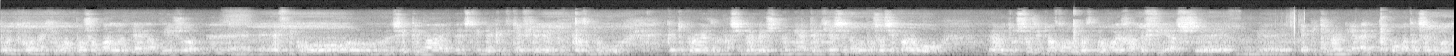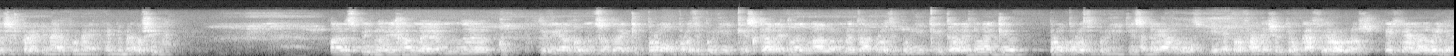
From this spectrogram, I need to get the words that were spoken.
πολιτικών αρχηγών, πόσο μάλλον για ένα μείζον ε, εθνικό ζήτημα είναι στην διακριτική ευκαιρία του Πρωθυπουργού και του Προέδρου να συγκαλέσουν μια τέτοια σύνοδο. Όπως σας είπα, εγώ ε, στο ζήτημα αυτό του Πρωθυπουργού είχα απευθείας ε, ε, επικοινωνία. Τα κόμματα της αντιπολίτευση πρέπει να έχουν ενημέρωση. Σπίνο, είχαμε τη Διάκο Μητσοτάκη προ-πρωθυπουργικής καρέκλας, μάλλον μετά πρωθυπουργική καρέκλα και προ-πρωθυπουργικής καρέκλας. Είναι προφανές ότι ο κάθε ρόλος έχει άλλα λόγια.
